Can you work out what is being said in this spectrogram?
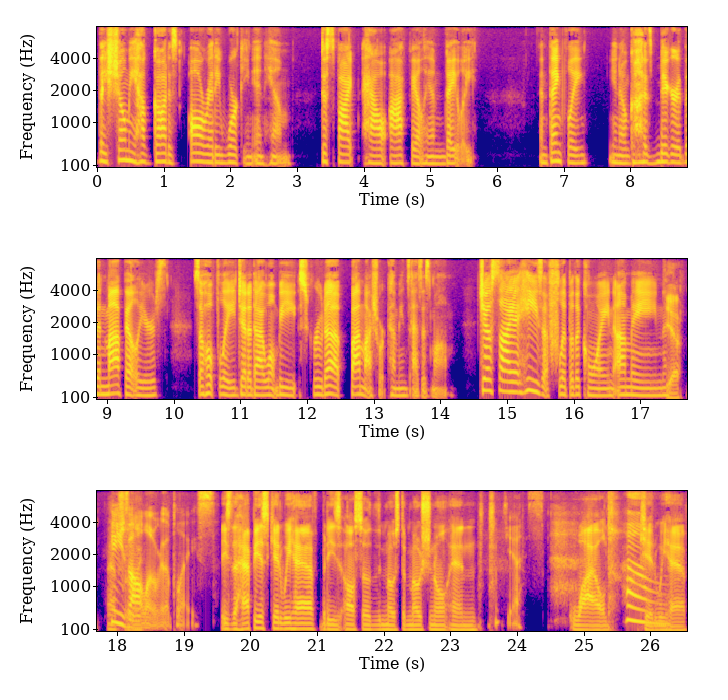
they show me how God is already working in him, despite how I fail him daily. And thankfully, you know, God is bigger than my failures. So hopefully, Jedediah won't be screwed up by my shortcomings as his mom. Josiah, he's a flip of the coin. I mean, Yeah. he's all over the place. He's the happiest kid we have, but he's also the most emotional and yes. wild oh. kid we Oh. have.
